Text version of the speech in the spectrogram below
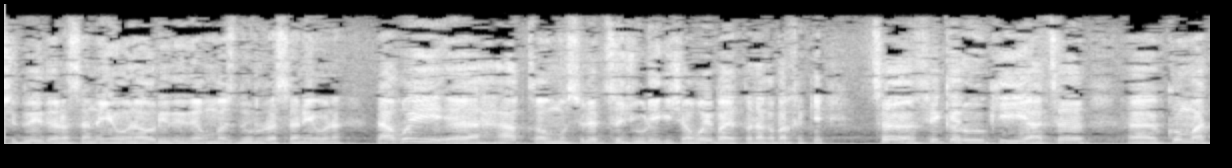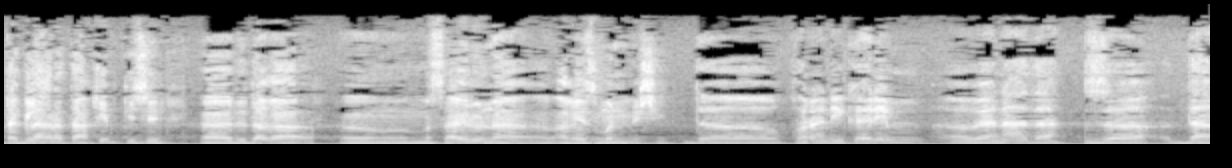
چې دوی د رسنیو نه اوري د دغو مزدور رسنیو نه د هغوی حق او مسولیت څه جوړیږي چې هغوی باید په دغه برخه کې څه فکر وکړي یا څه کومه تګلاره تعقیب کړي چې د دغه مسایلو نه اغیزمن نشي. د قرآن کریم. وینا ده، زه دا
